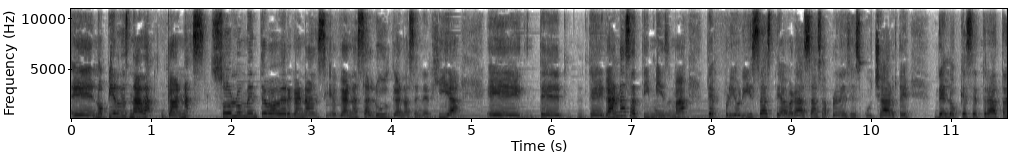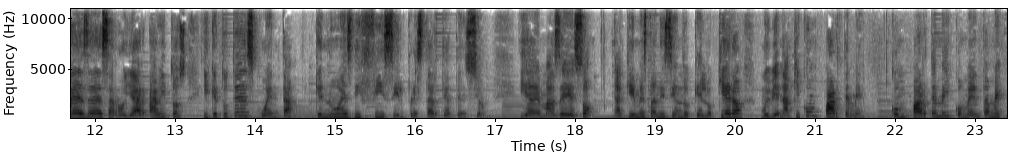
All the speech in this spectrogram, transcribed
eh, no pierdes nada, ganas, solamente va a haber ganancia, ganas salud, ganas energía, eh, te, te, ganas a ti misma, te priorizas, te abrazas, aprendes a escucharte. De lo que se trata es de desarrollar hábitos y que tú te des cuenta que no es difícil prestarte atención. Y además de eso, aquí me están diciendo que lo quiero. Muy bien, aquí compárteme, compárteme y coméntame,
